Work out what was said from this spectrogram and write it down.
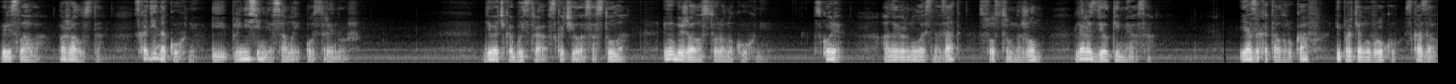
Вереслава, пожалуйста, сходи на кухню и принеси мне самый острый нож. Девочка быстро вскочила со стула и убежала в сторону кухни. Вскоре она вернулась назад с острым ножом для разделки мяса. Я закатал рукав и, протянув руку, сказал:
